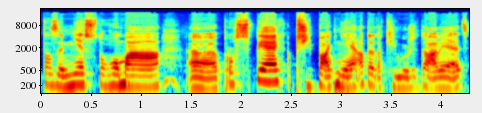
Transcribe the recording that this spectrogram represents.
ta země z toho má uh, prospěch, případně, a to je taky důležitá věc,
